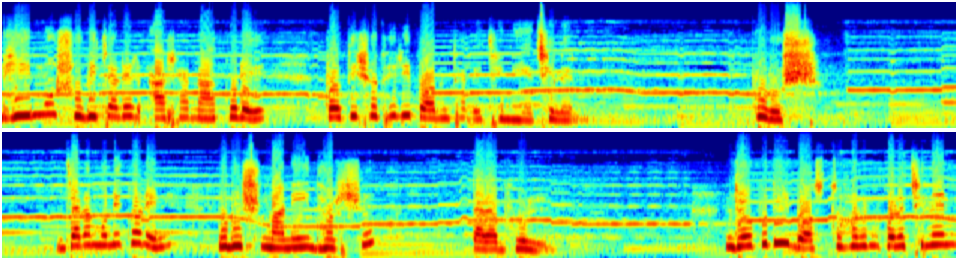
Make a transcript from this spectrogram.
ভীম ও সুবিচারের আশা না করে প্রতিশোধেরই পন্থা বেছে নিয়েছিলেন। পুরুষ। যারা মনে করেন পুরুষ মানেই ধর্ষক, তারা ভুল। দ্রৌপদীর বস্ত্রহরণ করেছিলেন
